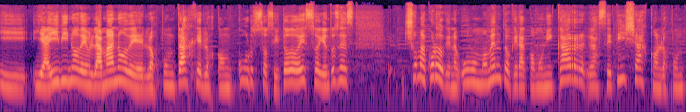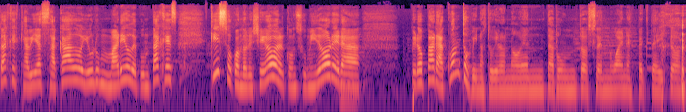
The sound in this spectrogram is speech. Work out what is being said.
Y, ahí vino de la mano de los puntajes, los concursos y todo eso. Y entonces yo me acuerdo que hubo un momento que era comunicar gacetillas con los puntajes que había sacado y hubo un mareo de puntajes, que eso cuando le llegaba al consumidor era... Pero para, ¿cuántos vinos tuvieron 90 puntos en Wine Spectator?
